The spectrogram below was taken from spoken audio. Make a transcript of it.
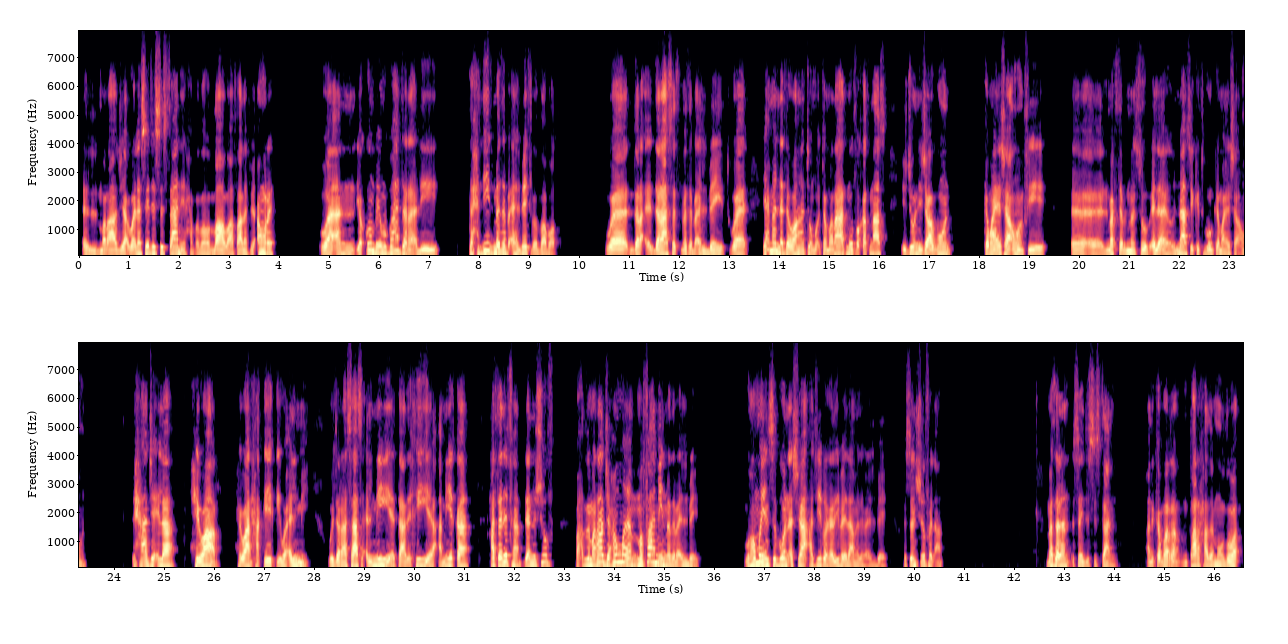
المراجع وإلى سيدي السيستاني حفظه الله وأطال في عمره وأن يقوم بمبادرة لتحديد مذهب أهل البيت بالضبط ودراسة مذهب أهل البيت ويعمل ندوات ومؤتمرات مو فقط ناس يجون يجاوبون كما يشاءون في المكتب المنسوب إليه والناس يكتبون كما يشاءون. بحاجة إلى حوار حوار حقيقي وعلمي ودراسات علمية تاريخية عميقة حتى نفهم لأن نشوف بعض المراجع هم ما فاهمين مذهب البيت وهم ينسبون أشياء عجيبة غريبة إلى مذهب البيت. بس نشوف الآن. مثلا السيد السيستاني أنا كمرة مطرح هذا الموضوع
